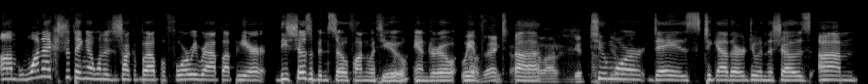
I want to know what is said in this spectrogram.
Um, one extra thing I wanted to talk about before we wrap up here. These shows have been so fun with you, Andrew. We Oh, have thanks. I had uh, a lot of good two more days together doing the shows. Um,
